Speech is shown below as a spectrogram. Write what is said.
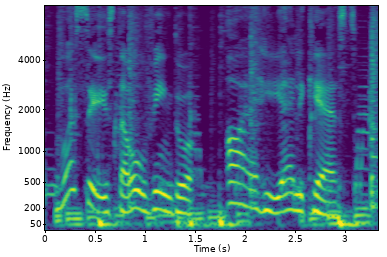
Você está ouvindo ORL Cast.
